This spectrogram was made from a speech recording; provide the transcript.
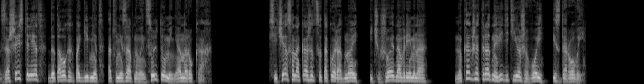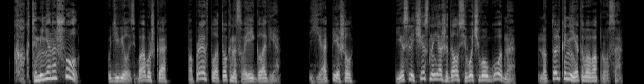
За шесть лет до того, как погибнет от внезапного инсульта у меня на руках. Сейчас она кажется такой родной и чужой одновременно, но как же отрадно видеть ее живой и здоровой. «Как ты меня нашел?» — удивилась бабушка, поправив платок на своей голове. Я опешил. Если честно, я ожидал всего чего угодно, но только не этого вопроса.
